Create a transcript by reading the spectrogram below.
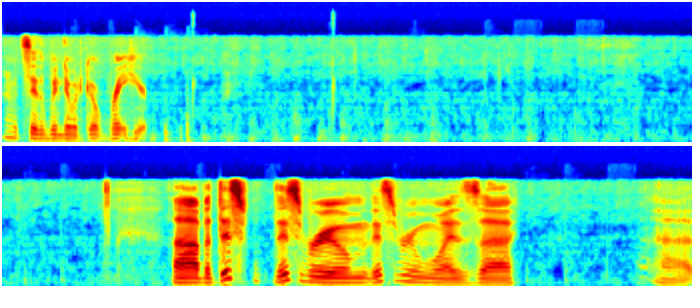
I would say the window would go right here. Uh, but this this room this room was uh, uh,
